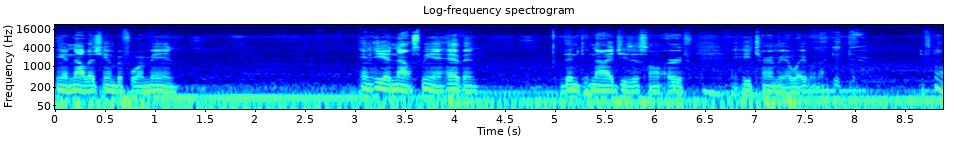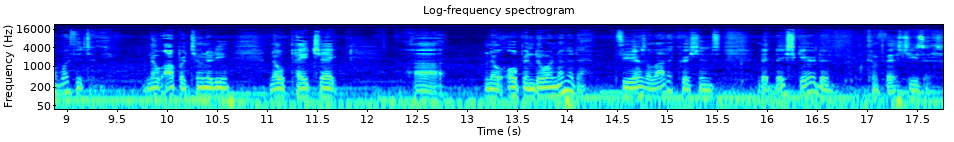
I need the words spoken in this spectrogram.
and acknowledge him before men and he announced me in heaven than deny Jesus on earth and he turned me away when I get there. It's not worth it to me. No opportunity, no paycheck, uh, no open door, none of that. See, there's a lot of Christians that they scared to confess Jesus.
